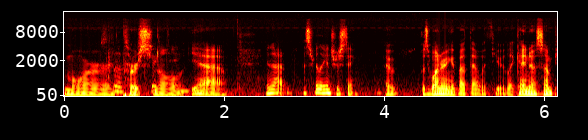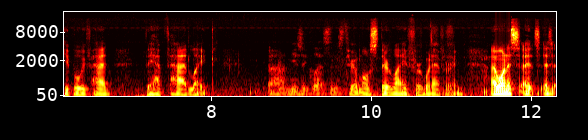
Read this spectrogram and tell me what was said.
more It's less personal. Yeah, and that that's really interesting. I was wondering about that with you. Like I know some people we've had, they have had like uh, music lessons throughout most of their life or whatever. And I want to,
